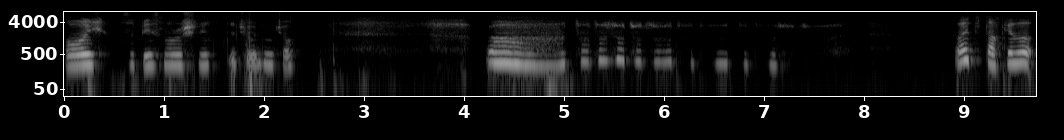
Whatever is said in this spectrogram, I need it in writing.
Ой, запізно ручник включив нічого. Давайте так, я,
